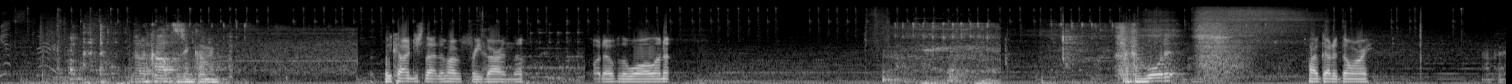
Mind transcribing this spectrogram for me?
Yes, sir. Got a Karthus incoming. We can't just let them have a free Baron though. Put over the wall on it. I can ward it. I've got it, don't worry. Okay.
